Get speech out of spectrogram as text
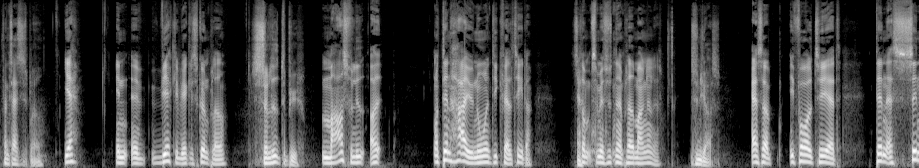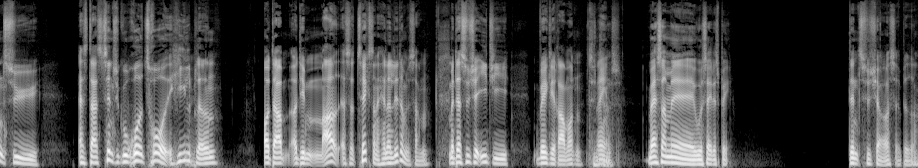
Fantastisk plade. En øh, virkelig, virkelig skøn plade. Solid debut. Meget solid. Og, og den har jo nogle af de kvaliteter, som, ja. som jeg synes, den her plade mangler lidt. Det synes jeg også. Altså, i forhold til, at den er sindssyg... Altså, der er sindssygt god rød tråd i hele Mm. pladen. Og, der, og det er meget... Altså, teksterne handler lidt om det samme. Men der synes jeg, E.G. virkelig rammer den synes rent. også. Hvad så med USA DSB? Den synes jeg også er bedre.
